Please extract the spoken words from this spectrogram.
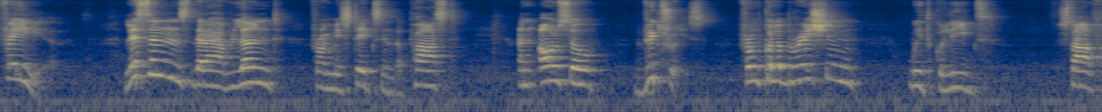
failure. Lessons that I have learned from mistakes in the past and also victories from collaboration with colleagues, staff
